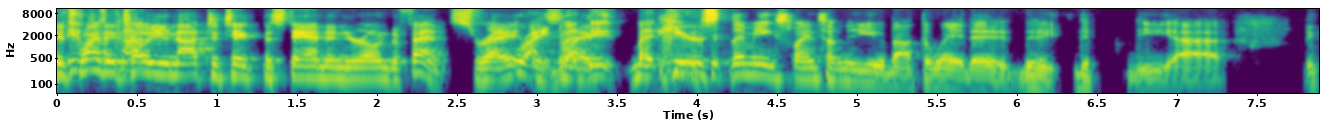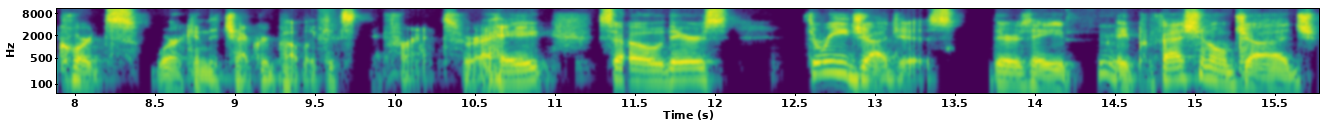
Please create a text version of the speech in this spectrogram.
It's It why they tell of- you not to take the stand in your own defense, right? right It's but like- they- but here's let me explain something to you about the way the the the the uh the courts work in the czech republic. It's different right? So there's three judges. There's a Hmm. a professional judge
